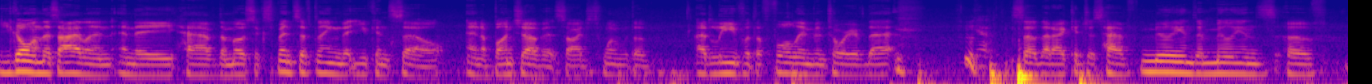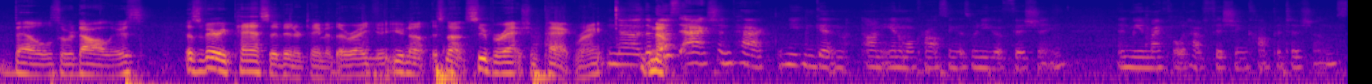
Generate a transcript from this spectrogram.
you go on this island and they have the most expensive thing that you can sell and a bunch of it. So I just went with a. I'd leave with a full inventory of that. Hmm. yep. so that I could just have millions and millions of bells or dollars. That's very passive entertainment, though, right? You're, you're not. It's not super action packed, right? No, the No. most action packed you can get on Animal Crossing is when you go fishing, and me and Michael would have fishing competitions.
